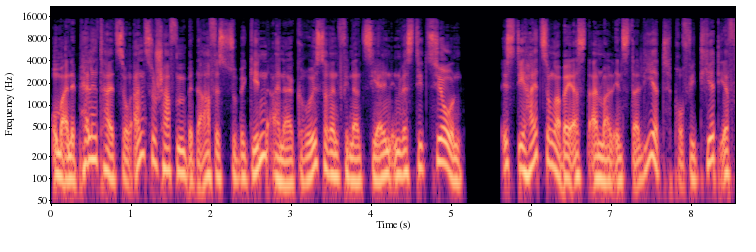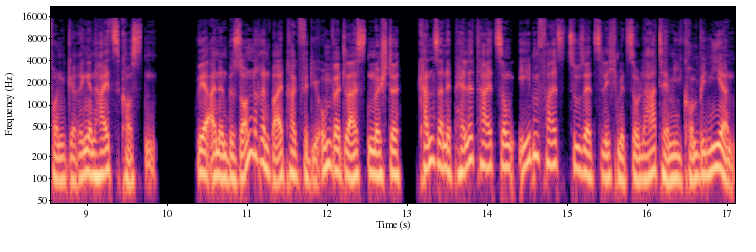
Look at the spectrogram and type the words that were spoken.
Um eine Pelletheizung anzuschaffen, bedarf es zu Beginn einer größeren finanziellen Investition. Ist die Heizung aber erst einmal installiert, profitiert ihr von geringen Heizkosten. Wer einen besonderen Beitrag für die Umwelt leisten möchte, kann seine Pelletheizung ebenfalls zusätzlich mit Solarthermie kombinieren.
